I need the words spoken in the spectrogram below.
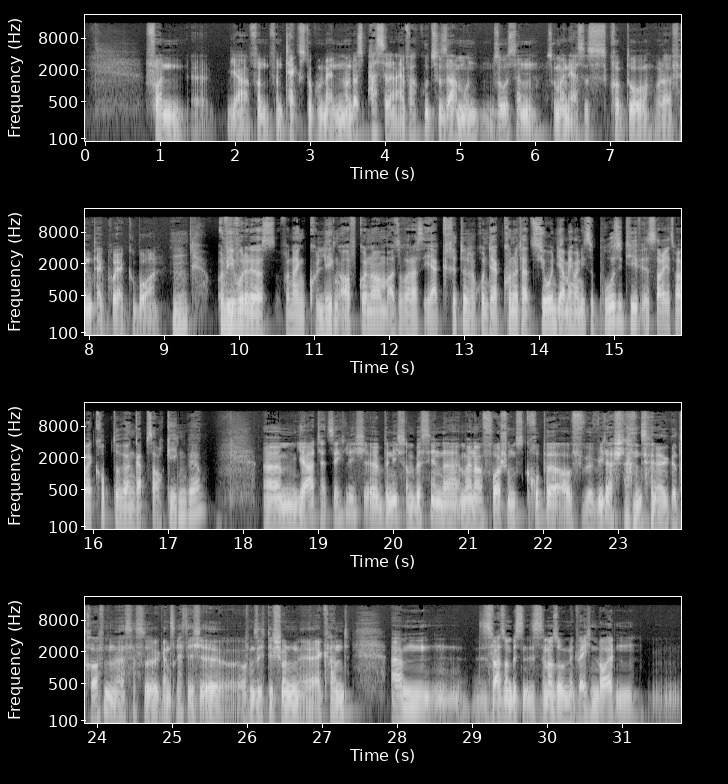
von äh, ja, von, von Textdokumenten und das passte dann einfach gut zusammen und so ist dann so mein erstes Krypto- oder Fintech-Projekt geboren. Mhm. Und wie wurde das von deinen Kollegen aufgenommen? Also war das eher kritisch aufgrund der Konnotation, die ja manchmal nicht so positiv ist, sage ich jetzt mal bei Kryptowährungen, gab es auch Gegenwehr? Ähm, ja, tatsächlich äh, bin ich so ein bisschen da in meiner Forschungsgruppe auf Widerstand äh, getroffen. Das hast du ganz richtig äh, offensichtlich schon erkannt. Ähm, es war so ein bisschen, es ist immer so, mit welchen Leuten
